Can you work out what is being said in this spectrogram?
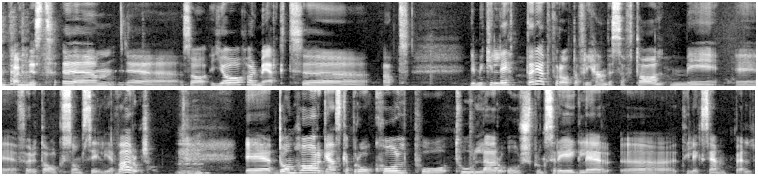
faktiskt. Ehm, eh, så jag har märkt eh, att det är mycket lättare att prata frihandelsavtal med eh, företag som säljer varor. Eh, de har ganska bra koll på tullar och ursprungsregler eh, till exempel.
